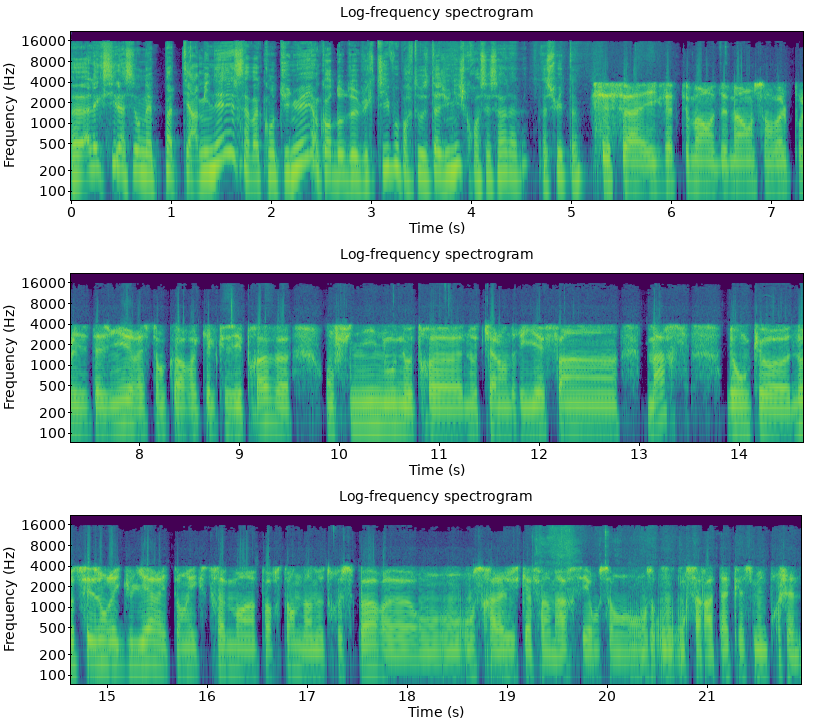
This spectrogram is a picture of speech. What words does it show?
Euh, Alexis, la saison n'est pas terminée, ça va continuer. Il y a encore d'autres objectifs. Vous partez aux États-Unis, je crois, c'est ça la, suite hein? C'est ça, exactement. Demain, on s'envole pour les États-Unis. Il reste encore quelques épreuves. On finit, nous, notre, notre calendrier fin mars. Donc, euh, notre saison régulière étant extrêmement importante dans notre sport, euh, on, sera là jusqu'à fin mars et on s'en on, rattaque la semaine prochaine.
